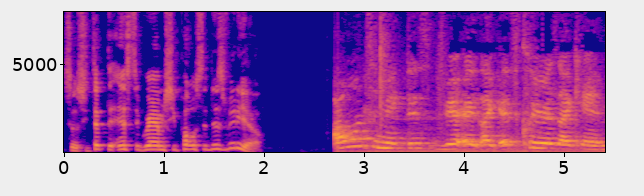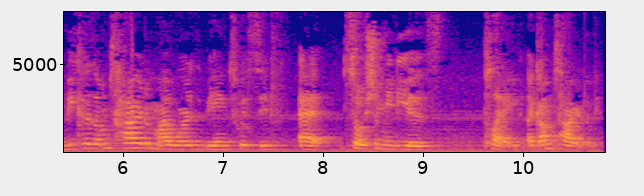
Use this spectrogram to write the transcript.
So she took to Instagram and she posted this video. I want to make this very like as clear as I can because I'm tired of my words being twisted at social media's play. Like I'm tired of it.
